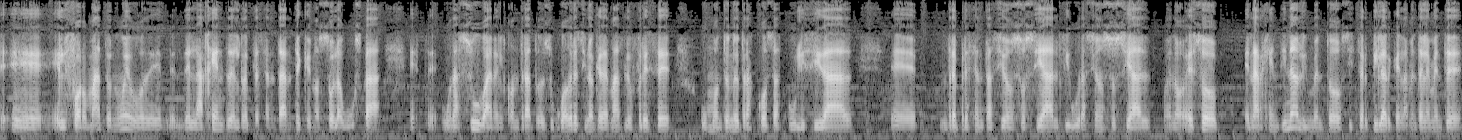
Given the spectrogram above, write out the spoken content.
eh, el formato nuevo de, de, del agente, del representante, que no solo busca este, una suba en el contrato de sus jugadores, sino que además le ofrece un montón de otras cosas, publicidad, eh, representación social, figuración social. Bueno, eso en Argentina lo inventó Sister Pilar, que lamentablemente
